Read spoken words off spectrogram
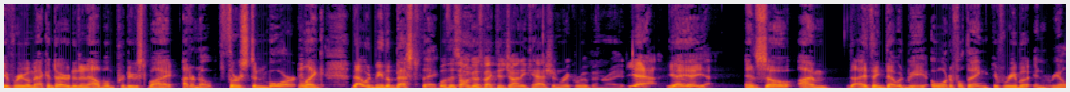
If Reba McEntire did an album produced by, I don't know, Thurston Moore, like that would be the best thing. Well, this all goes back to Johnny Cash and Rick Rubin, right? Yeah, yeah, yeah, yeah. And so I'm I think that would be a wonderful thing if Reba in real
